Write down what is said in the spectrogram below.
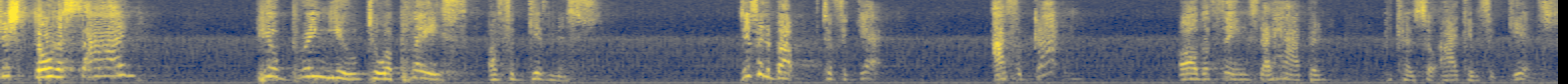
just thrown aside, he'll bring you to a place of forgiveness. Different about to forget. I've forgotten all the things that happened because so I can forgive.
